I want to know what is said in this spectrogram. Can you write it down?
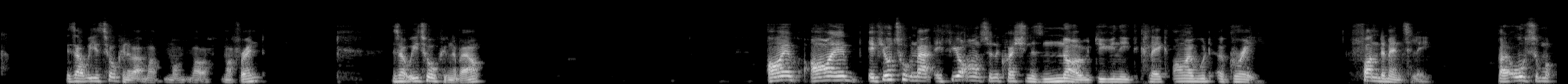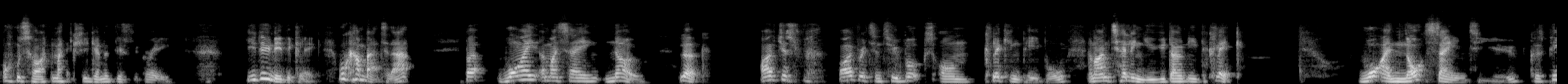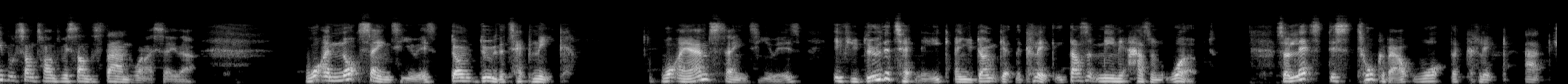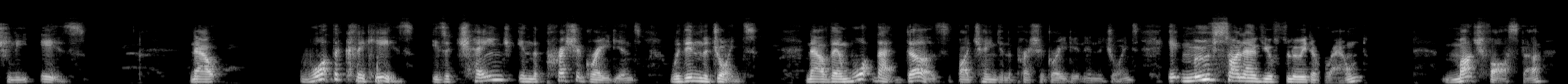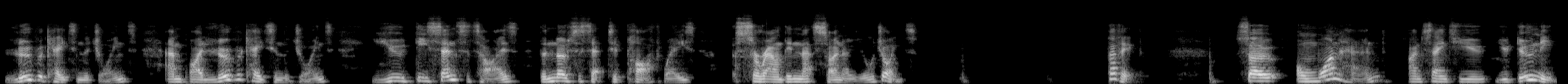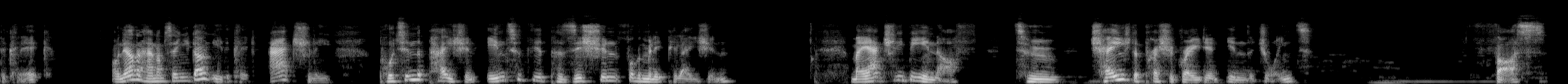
Is that what you're talking about, my, my, my friend? Is that what you're talking about? I, I, if you're talking about, if you're answering the question as no, do you need the click? I would agree, fundamentally, but also, also, I'm actually going to disagree. You do need the click. We'll come back to that. But why am I saying no? Look, I've just I've written two books on clicking people, and I'm telling you, you don't need to click. What I'm not saying to you, because people sometimes misunderstand when I say that. What I'm not saying to you is don't do the technique. What I am saying to you is if you do the technique and you don't get the click, it doesn't mean it hasn't worked. So let's just talk about what the click actually is. Now, what the click is, is a change in the pressure gradient within the joint. Now, then what that does by changing the pressure gradient in the joint, it moves synovial fluid around much faster, lubricating the joint. And by lubricating the joint, you desensitize the nociceptive pathways surrounding that synovial joint. Perfect. So on one hand, I'm saying to you, you do need the click. On the other hand, I'm saying you don't need the click. Actually, putting the patient into the position for the manipulation may actually be enough to change the pressure gradient in the joint, thus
